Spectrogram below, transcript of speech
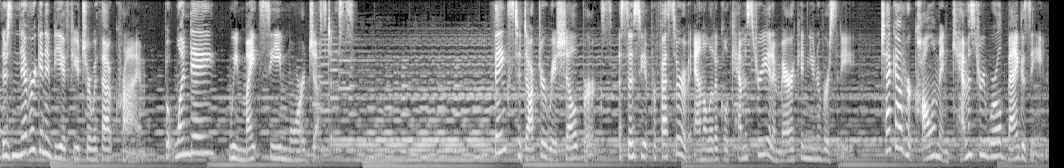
There's never going to be a future without crime, but one day we might see more justice. Thanks to Dr. Raychelle Burks, Associate Professor of Analytical Chemistry at American University. Check out her column in Chemistry World magazine.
